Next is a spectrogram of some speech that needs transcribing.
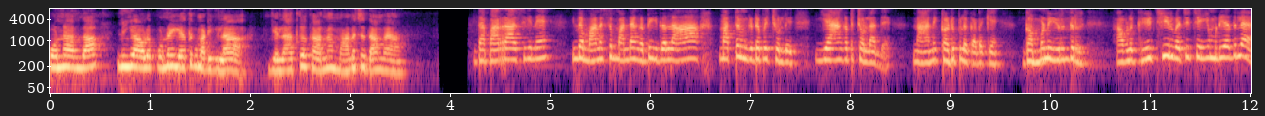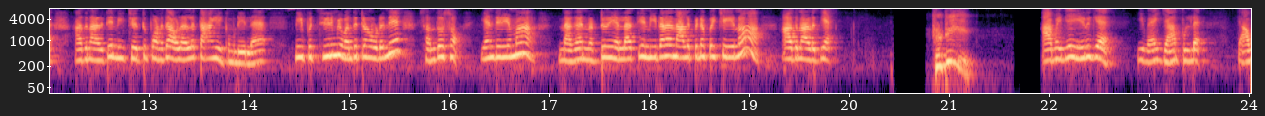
பொண்ணா இருந்தா நீங்க அவளை பொண்ணை ஏத்துக்க மாட்டீங்களா? எல்லாத்துக்கும் காரணம் மனசுதாம்மா இந்த பாரு ராசினே இந்த மனசு மண்டங்கட்டு இதெல்லாம் மத்தவங்க கிட்ட போய் சொல்லு. என்கிட்ட சொல்லாத. நானே கடுப்புல கிடக்கேன். கம்முன்னு இருந்துரு. அவளுக்கு சீர் வச்சு செய்ய முடியாதுல அதனால நீ செத்து போனதை அவளால தாங்கிக்க முடியல. நீ இப்ப திரும்பி வந்துட்ட உடனே சந்தோஷம். ஏன் தெரியுமா? நகை நட்டு எல்லாத்தையும் நீ தானே நாலு பின்ன போய் செய்யணும்? அதனால தான் கேட்டி அமைதியே இருக்க இவன் என் பிள்ளை. அவ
